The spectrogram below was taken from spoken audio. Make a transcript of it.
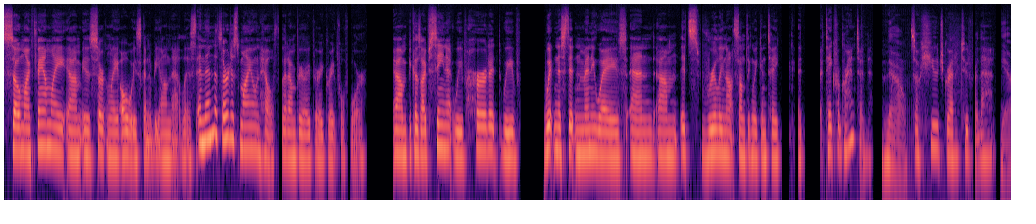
So my family um, is certainly always going to be on that list. And then the third is my own health that I'm very, very grateful for, um, because I've seen it, we've heard it, we've witnessed it in many ways, and um, it's really not something we can take it, take for granted. No. So huge gratitude for that. yeah.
